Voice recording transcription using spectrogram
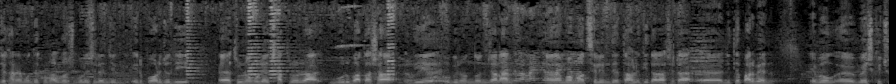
যেখানের মধ্যে কুণাল ঘোষ বলেছিলেন যে এরপর যদি তৃণমূলের ছাত্ররা গুড় বাতাসা দিয়ে অভিনন্দন জানান মোহাম্মদ সেলিমদের তাহলে কি তারা সেটা নিতে পারবেন? এবং বেশ কিছু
